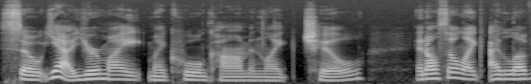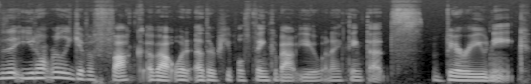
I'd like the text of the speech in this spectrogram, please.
So, yeah, you're my my cool calm and like chill. And also like I love that you don't really give a fuck about what other people think about you and I think that's very unique.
